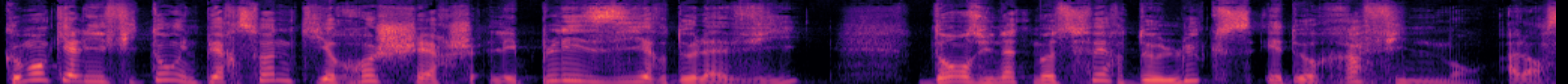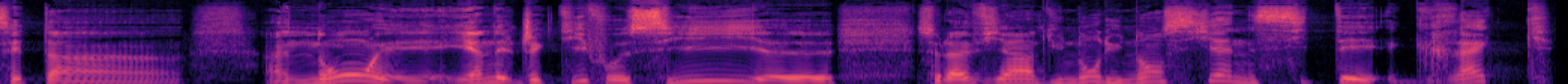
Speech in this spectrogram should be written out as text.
Comment qualifie-t-on une personne qui recherche les plaisirs de la vie dans une atmosphère de luxe et de raffinement? Alors c'est un, nom et, un adjectif aussi. euh, cela vient du nom d'une ancienne cité grecque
